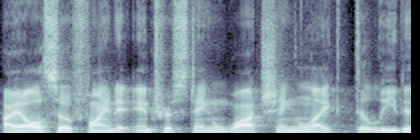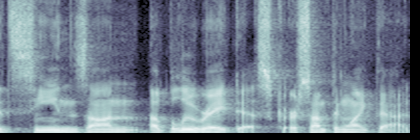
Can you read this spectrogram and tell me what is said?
I also find it interesting watching like deleted scenes on a Blu ray disc or something like that.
